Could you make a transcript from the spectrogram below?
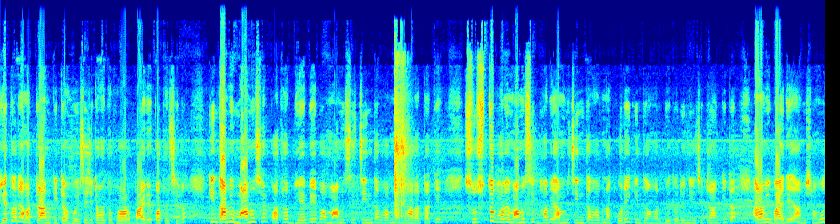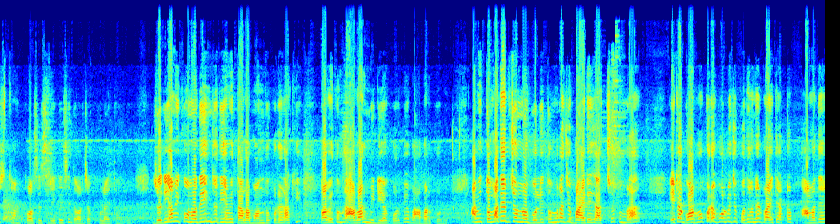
ভেতরে আমার ট্রাঙ্কিটা হয়েছে, যেটা হয়তো হওয়ার বাইরের কথা ছিল। কিন্তু আমি মানুষের কথা ভেবে বা মানুষের চিন্তা ভাবনা ধারাটাকে সুস্থভাবে, মানসিকভাবে আমি চিন্তা ভাবনা করেই কিন্তু আমার ভেতরে নিয়েছি ট্রাঙ্কিটা। আর আমি বাইরে, আমি সমস্ত আমি প্রসেস রেখেছি, দরজা খোলাই থাকবে। যদি আমি কোনো দিন যদি আমি তালা বন্ধ করে রাখি, তবে তোমরা আবার মিডিয়া করবে বা আবার করবে। আমি তোমাদের জন্য বলি, তোমরা যে বাইরে যাচ্ছ, তোমরা এটা গর্ব করে বলবে যে প্রধানের বাড়িতে একটা আমাদের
